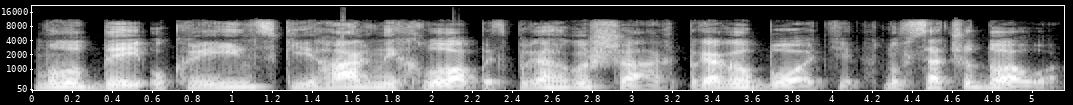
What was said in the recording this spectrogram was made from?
молодий український гарний хлопець при грошах, при роботі, ну все чудово.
